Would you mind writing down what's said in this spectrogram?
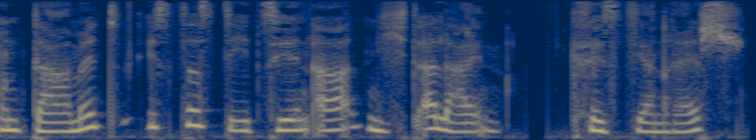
Und damit ist das DCNA nicht allein. Christian Resch,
